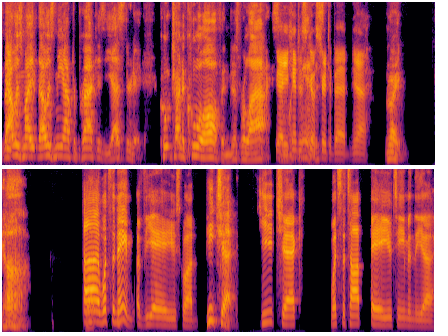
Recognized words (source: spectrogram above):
it- that was my that was me after practice yesterday. Cool, trying to cool off and just relax. yeah, I'm you like, can't just go this- straight to bed. Yeah. right. Ugh. Uh what's the name of the AAU squad? Heat check. Heat check. What's the top AAU team in the uh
